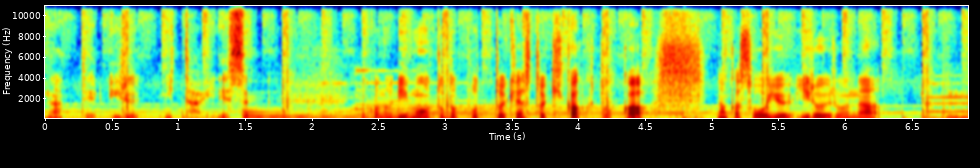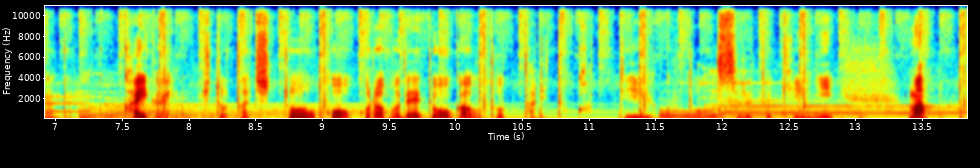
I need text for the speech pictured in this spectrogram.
なっているみたいです。このリモートのポッドキャスト企画とか、なんかそういういろいろななんだろう海外の人たちとこうコラボで動画を撮ったりとかっていうことをするときに、まあ、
